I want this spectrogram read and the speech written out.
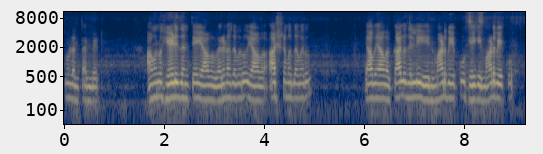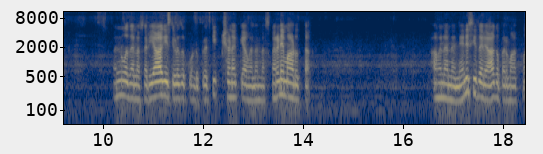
ಸುಳ್ಳು ಅಂತ ಅನ್ಬೇಡ ಅವನು ಹೇಳಿದಂತೆ ಯಾವ ವರ್ಣದವರು, ಯಾವ ಆಶ್ರಮದವರು ಯಾವ ಯಾವ ಕಾಲದಲ್ಲಿ ಏನು ಮಾಡಬೇಕು, ಹೇಗೆ ಮಾಡಬೇಕು ಅನ್ನುವುದನ್ನು ಸರಿಯಾಗಿ ತಿಳಿದುಕೊಂಡು ಪ್ರತಿ ಕ್ಷಣಕ್ಕೆ ಅವನನ್ನು ಸ್ಮರಣೆ ಮಾಡುತ್ತಾ ಅವನನ್ನು ನೆನೆಸಿದರೆ ಆಗ ಪರಮಾತ್ಮ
